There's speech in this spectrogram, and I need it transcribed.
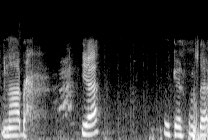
Nah, bruh. Yeah? Okay, one sec.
